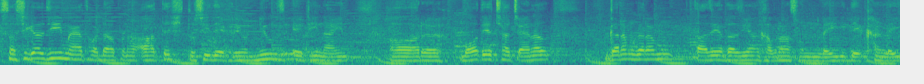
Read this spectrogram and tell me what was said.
ਸਤਿ ਸ਼੍ਰੀ ਅਕਾਲ ਜੀ, ਮੈਂ ਤੁਹਾਡਾ ਆਪਣਾ ਆਤਿਸ਼, ਤੁਸੀਂ ਦੇਖ ਰਹੇ ਹੋ ਨਿਊਜ਼ 89 ਔਰ ਬਹੁਤ ਹੀ ਅੱਛਾ ਚੈਨਲ ਗਰਮ ਗਰਮ ਤਾਜ਼ੀਆਂ ਤਾਜ਼ੀਆਂ ਖਬਰਾਂ ਸੁਣਨ ਲਈ, ਦੇਖਣ ਲਈ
